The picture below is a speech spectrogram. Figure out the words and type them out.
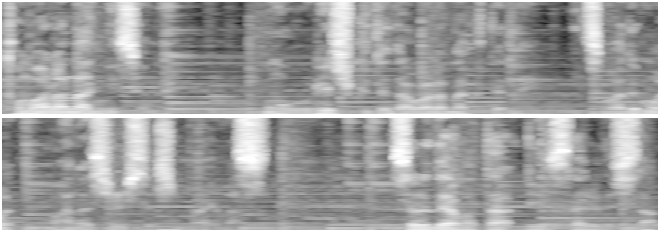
止まらないんですよね。もう嬉しくてたまらなくてねいつまでもお話をしてしまいます。それではまたリュースタイルでした。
